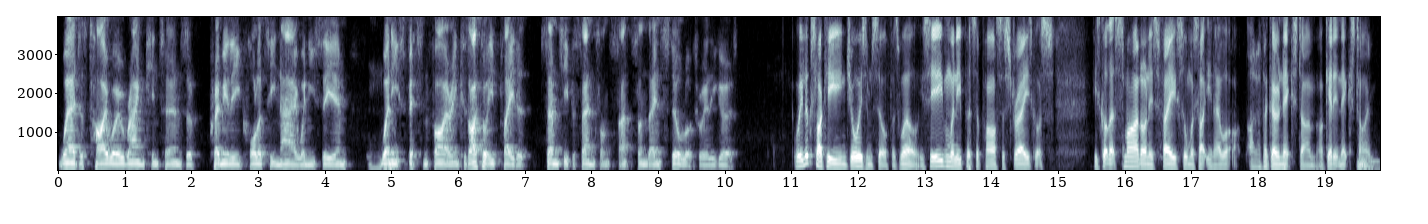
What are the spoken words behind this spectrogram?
where does Taiwo rank in terms of Premier League quality now? When you see him, mm-hmm. when he's fit and firing, because I thought he played at seventy percent on Sunday and still looked really good. Well, he looks like he enjoys himself as well. You see, even when he puts a pass astray, he's got he's got that smile on his face, almost like you know, I'll have a go next time. I'll get it next time. Mm.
